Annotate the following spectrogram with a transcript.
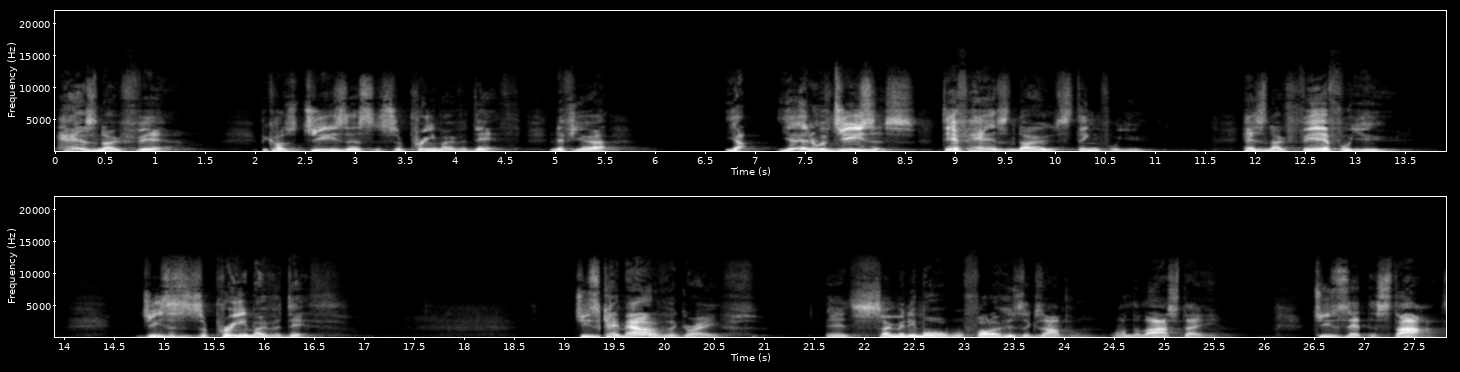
has no fear, because Jesus is supreme over death. And if you're, you're, you're in with Jesus, death has no sting for you, has no fear for you. Jesus is supreme over death. Jesus came out of the grave, and so many more will follow his example on the last day. Jesus at the start,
